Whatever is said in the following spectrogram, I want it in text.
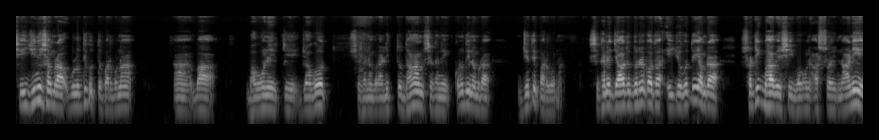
সেই জিনিস আমরা উপলব্ধি করতে পারব না বা ভগবানের যে জগৎ, সেখানে আমরা নিত্যধাম, সেখানে কোনোদিন আমরা যেতে পারব না। সেখানে যাওয়া তো দূরের কথা, এই জগতেই আমরা সঠিকভাবে সেই ভগবানের আশ্রয় না নিয়ে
